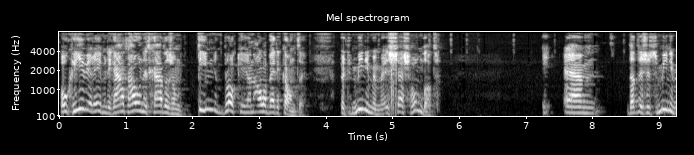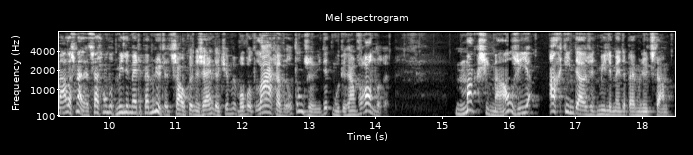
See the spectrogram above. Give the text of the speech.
Ook hier weer even de gaten houden. Het gaat dus om 10 blokjes aan allebei de kanten. Het minimum is 600. Um, dat is het minimale snelheid, 600 mm per minuut. Het zou kunnen zijn dat je bijvoorbeeld lager wilt, dan zul je dit moeten gaan veranderen. Maximaal zie je 18.000 mm per minuut staan.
